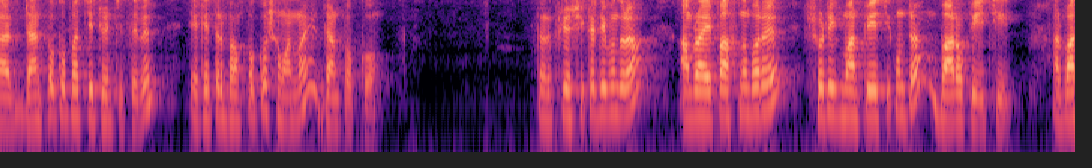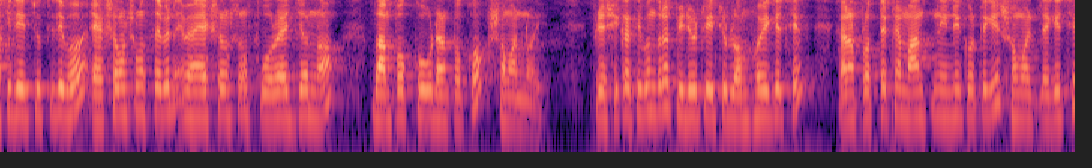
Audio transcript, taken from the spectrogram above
আর ডান পক্ষ পাচ্ছি টোয়েন্টি সেভেন এক্ষেত্রে বামপক্ষ সমান নয়, ডান পক্ষ। তাহলে প্রিয় শিক্ষার্থী বন্ধুরা, আমরা এই পাঁচ নম্বরের সঠিক মান পেয়েছি কোনটা? বারো পেয়েছি। আর বাকিটি যুক্তি দেব, এক সমান সমান সেভেন এবং এক সমান সমান ফোরের জন্য বামপক্ষ ও ডানপক্ষ সমান নয়। প্রিয় শিক্ষার্থী বন্ধুরা, ভিডিওটি একটু লং হয়ে গেছে, কারণ প্রত্যেকটা মান্থ নির্ণয় করতে গিয়ে সময় লেগেছে।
